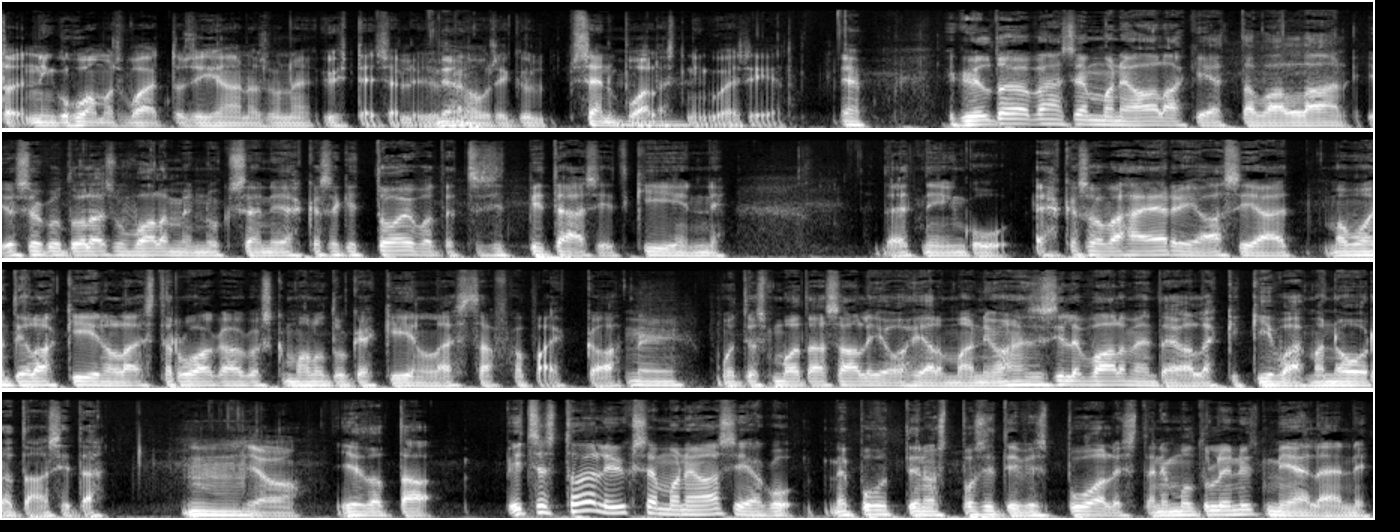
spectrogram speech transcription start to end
to, niin kuin huomasi vaan, että tosi hieno semmoinen yhteisöllisyys Joo. nousi kyllä sen puolesta niin kuin esiin. Että. Jep. Ja kyllä toi on vähän semmoinen alakin, että tavallaan, jos joku tulee sun valmennukseen, niin ehkä säkin toivot, että se sit pitää siitä kiinni. Että et niinku, ehkä se on vähän eri asia, että mä voin tilaa kiinalaista ruokaa, koska mä haluan tukea kiinalaista safkapaikkaa. Niin. Mutta jos mä otan saliohjelmaan, niin onhan se sille valmentajallekin kiva, että mä noudatan sitä. Mm. Joo. Ja tota, itse asiassa toi oli yksi semmoinen asia, kun me puhuttiin noista positiivisista puolista, niin mulla tuli nyt mieleen, niin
